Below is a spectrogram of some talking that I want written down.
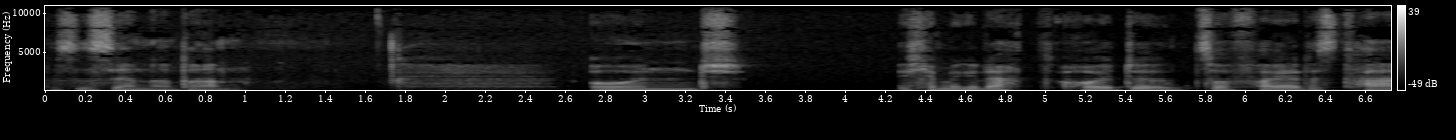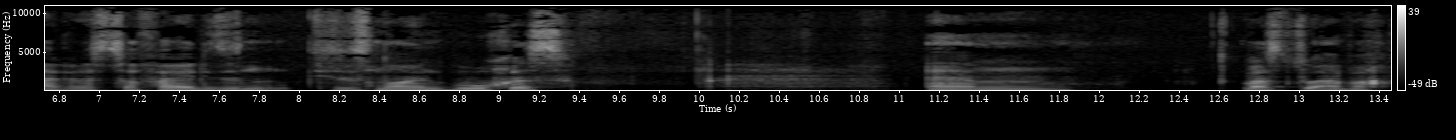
das ist sehr nah dran. Und ich habe mir gedacht, heute zur Feier des Tages, zur Feier dieses, dieses neuen Buches, ähm, was du einfach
